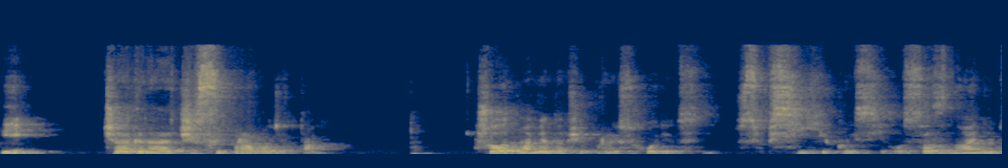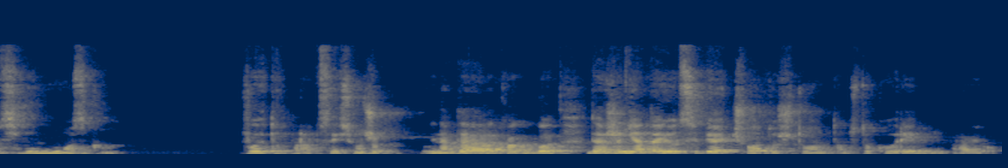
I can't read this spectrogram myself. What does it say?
И человек иногда часы проводит там. Что в этот момент вообще происходит с, ним, с психикой, с его сознанием, с его мозгом в этом процессе? Он же иногда как бы даже не отдает себе отчета, что он там столько времени провел.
